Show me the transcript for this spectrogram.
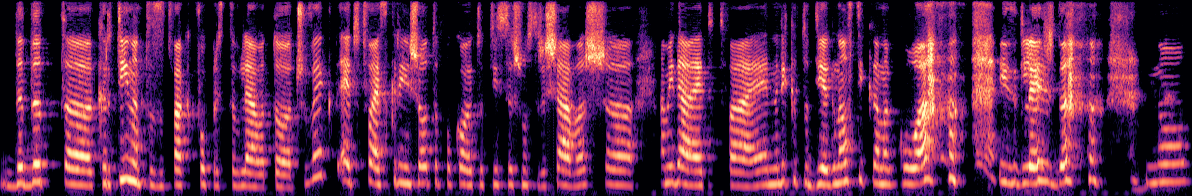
дадат а, картината за това какво представлява този човек. Ето това е скриншота, по който ти всъщност решаваш. А, ами да, ето това е. Нали, като диагностика на кола изглежда. Но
